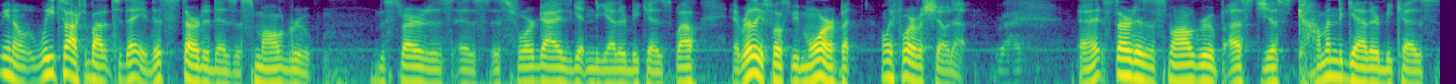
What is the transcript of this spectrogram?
you know, we talked about it today. This started as a small group. This started as, as, as four guys getting together because, well, it really is supposed to be more, but only four of us showed up. Right. And it started as a small group, us just coming together because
